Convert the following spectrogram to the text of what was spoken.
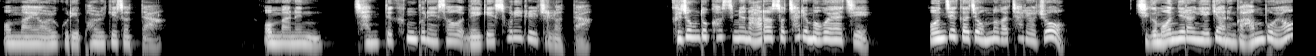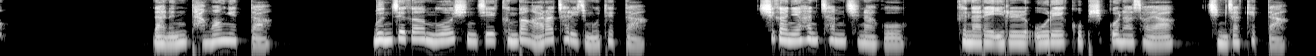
엄마의 얼굴이 벌개졌다. 엄마는 잔뜩 흥분해서 내게 소리를 질렀다. 그 정도 컸으면 알아서 차려 먹어야지. 언제까지 엄마가 차려줘? 지금 언니랑 얘기하는 거 안 보여? 나는 당황했다. 문제가 무엇인지 금방 알아차리지 못했다. 시간이 한참 지나고 그날의 일을 오래 곱씹고 나서야 짐작했다.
